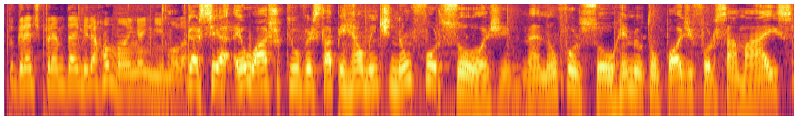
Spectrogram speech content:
do Grande Prêmio da Emília Romanha em Imola. Garcia, eu acho que o Verstappen realmente não forçou hoje, né? Não forçou. O Hamilton pode forçar mais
